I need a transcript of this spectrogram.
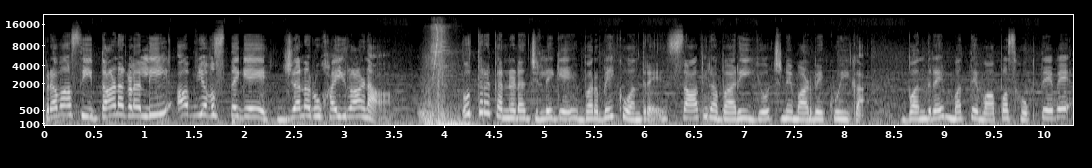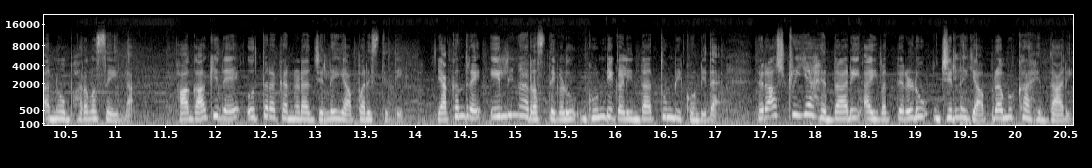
ಪ್ರವಾಸಿ ತಾಣಗಳಲ್ಲಿ ಅವ್ಯವಸ್ಥೆಗೆ ಜನರು ಹೈರಾಣ. ಉತ್ತರ ಕನ್ನಡ ಜಿಲ್ಲೆಗೆ ಬರಬೇಕು ಅಂದ್ರೆ ಸಾವಿರ ಬಾರಿ ಯೋಚನೆ ಮಾಡಬೇಕು ಈಗ. ಬಂದ್ರೆ ಮತ್ತೆ ವಾಪಸ್ ಹೋಗ್ತೇವೆ ಅನ್ನೋ ಭರವಸೆ ಇಲ್ಲ. ಹಾಗಾಗಿದೆ ಉತ್ತರ ಕನ್ನಡ ಜಿಲ್ಲೆಯ ಪರಿಸ್ಥಿತಿ. ಯಾಕಂದ್ರೆ ಇಲ್ಲಿನ ರಸ್ತೆಗಳು ಗುಂಡಿಗಳಿಂದ ತುಂಬಿಕೊಂಡಿದೆ. ರಾಷ್ಟ್ರೀಯ ಹೆದ್ದಾರಿ ಐವತ್ತೆರಡು ಜಿಲ್ಲೆಯ ಪ್ರಮುಖ ಹೆದ್ದಾರಿ.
